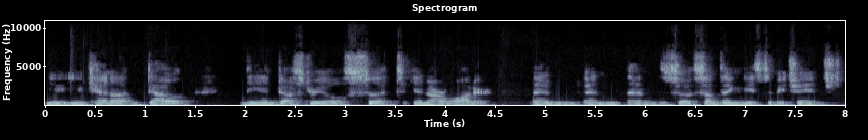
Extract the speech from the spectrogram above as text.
you, you cannot doubt the industrial soot in our water. And, and, and so something needs to be changed.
